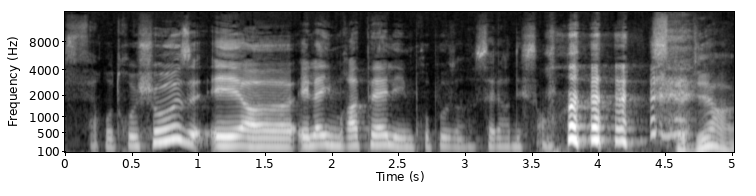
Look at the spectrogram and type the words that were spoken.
faire autre chose. Et, euh, et, là, il me rappelle et il me propose un salaire décent. C'est-à-dire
